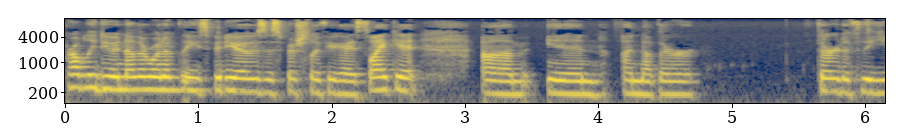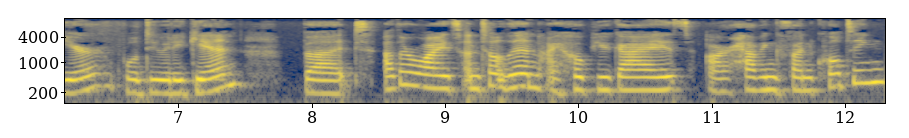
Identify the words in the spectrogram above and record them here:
probably do another one of these videos, especially if you guys like it, um, in another third of the year. We'll do it again. But otherwise, until then, I hope you guys are having fun quilting.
